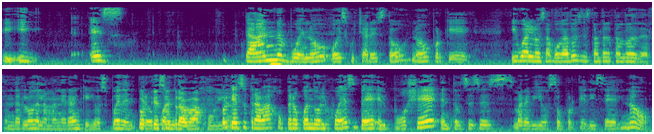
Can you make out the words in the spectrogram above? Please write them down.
y, es tan bueno escuchar esto, ¿no? Porque igual los abogados están tratando de defenderlo de la manera en que ellos pueden. Porque es su trabajo. Porque es su trabajo, pero cuando el juez ve el poche, entonces es maravilloso porque dice, no,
